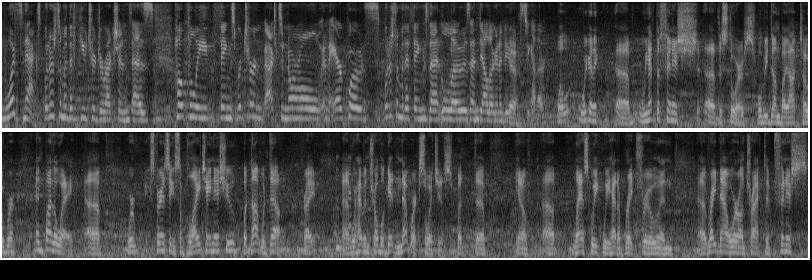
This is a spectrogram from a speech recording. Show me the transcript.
What's next? What are some of the future directions as hopefully things return back to normal in air quotes? What are some of the things that Lowe's and Dell are going to do Yeah. next together? Well, we're going to, uh, we have to finish uh, the stores. We'll be done by October. And by the way, uh, we're experiencing supply chain issue, but not with Dell, right? Uh, we're having trouble getting network switches, but uh, you know, uh, last week we had a breakthrough, and uh, right now we're on track to finish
